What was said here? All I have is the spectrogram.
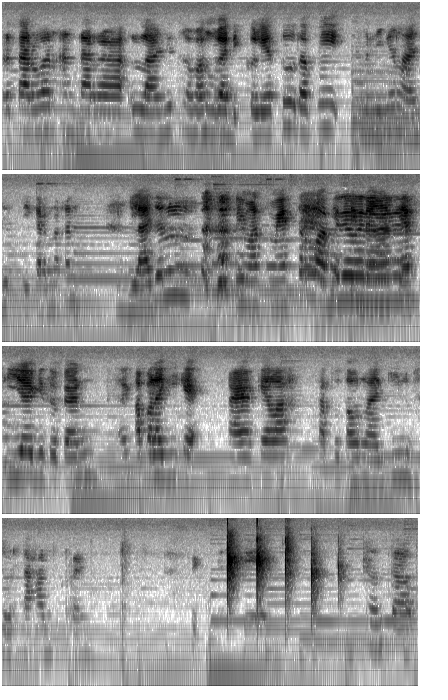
pertaruhan antara lanjut sama enggak di kuliah tuh tapi mendingan lanjut sih karena kan gila aja lu lima semester lah Bener, bener, dengan sia-sia gitu kan apalagi kayak kayak kayak lah satu tahun lagi lu bisa bertahan tuh keren. Mantap.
